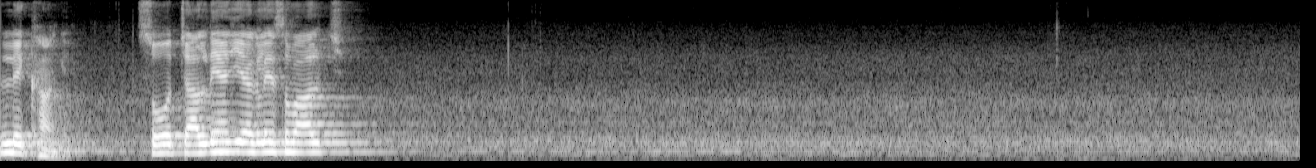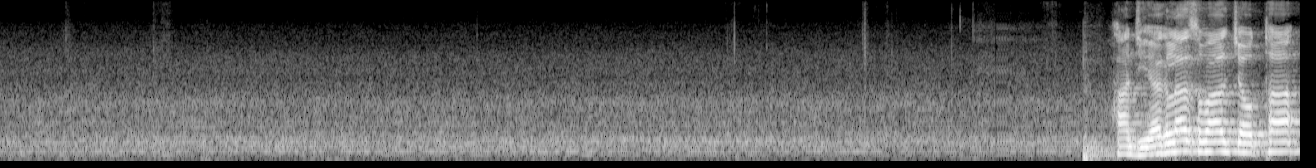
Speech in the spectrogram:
ਲਿਖਾਂਗੇ। ਸੋ ਚੱਲਦੇ ਹਾਂ ਜੀ ਅਗਲੇ ਸਵਾਲ 'ਚ। ਹਾਂਜੀ, ਅਗਲਾ ਸਵਾਲ ਚੌਥਾ,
